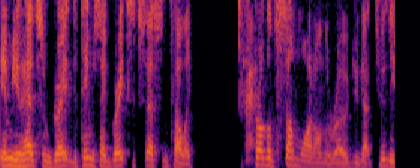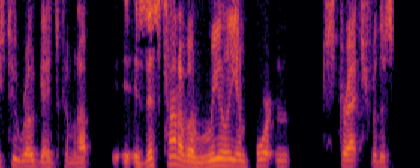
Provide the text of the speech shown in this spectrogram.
Em, you had some great. The team's had great success in Tully. Struggled somewhat on the road. You got two these two road games coming up. Is this kind of a really important stretch for this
